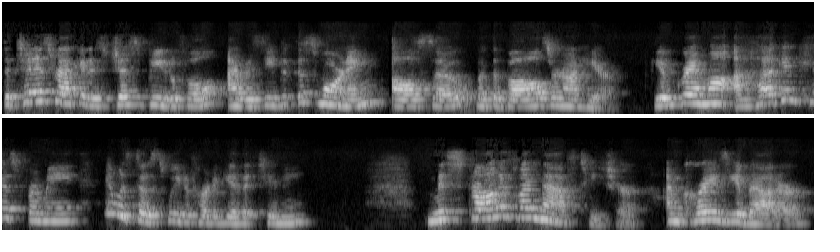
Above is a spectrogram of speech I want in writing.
The tennis racket is just beautiful. I received it this morning also, but the balls are not here. Give grandma a hug and kiss for me. It was so sweet of her to give it to me. Miss Strong is my math teacher. I'm crazy about her.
